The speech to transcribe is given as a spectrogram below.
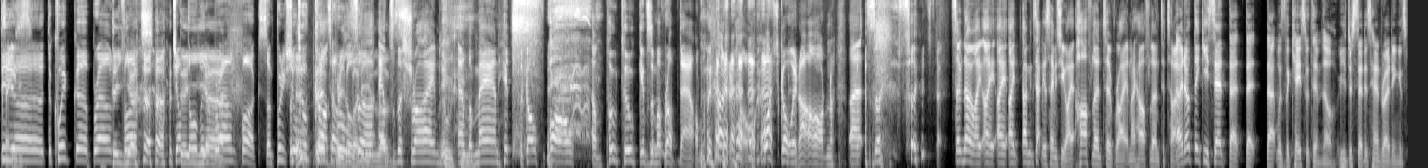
'cause that The, uses- uh, the quick uh, brown The, fox uh, jumped the, over the uh, brown fox. I'm pretty sure the Two that's how it cockerels uh, enter the shrine, and the man hits the golf ball, and Putu gives him a rub down. I don't know what's going on. Uh, so, so, so no, I, I, I, I, I'm exactly the same as you. I half learned to write and I half learned to type. I don't think he said that that that was the case with him though. He just said his handwriting is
